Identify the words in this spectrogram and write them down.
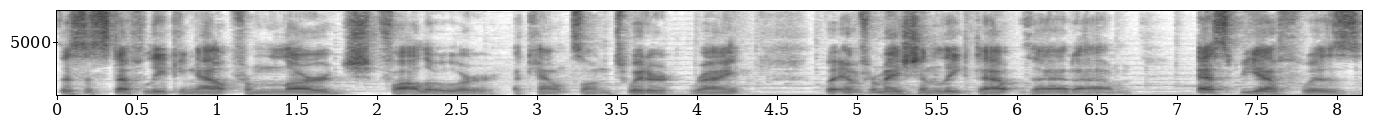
This is stuff leaking out from large follower accounts on Twitter, right? But information leaked out that um, SBF was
